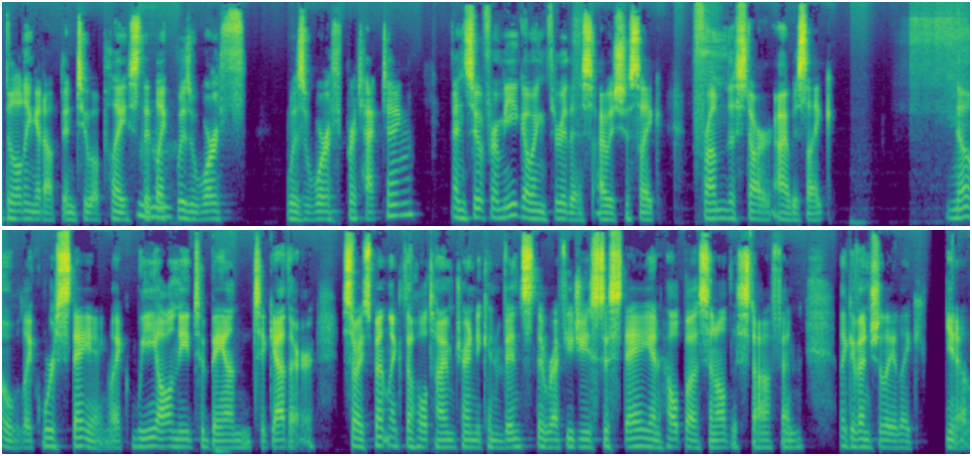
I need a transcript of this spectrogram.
building it up into a place that Mhm. like was worth was worth protecting. And so for me going through this, I was just like from the start I was like no, like we're staying. Like we all need to band together. So I spent like the whole time trying to convince the refugees to stay and help us and all this stuff. And like eventually, like you know,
